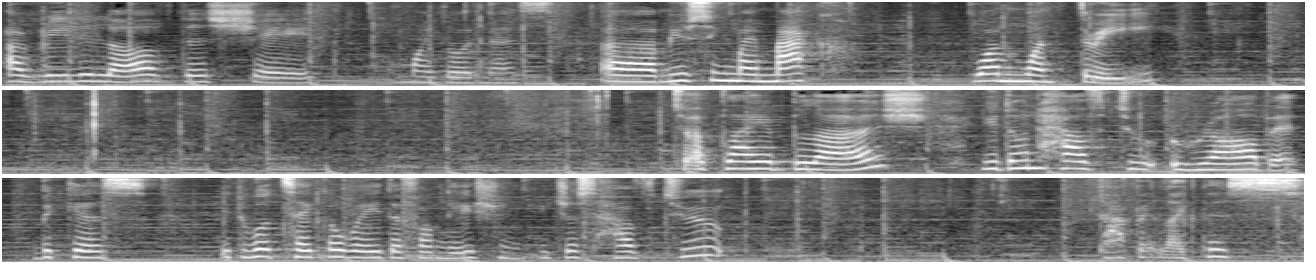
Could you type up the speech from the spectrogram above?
I really love this shade. Oh my goodness. Um, using my MAC 113 to apply a blush you don't have to rub it because it will take away the foundation you just have to tap it like this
